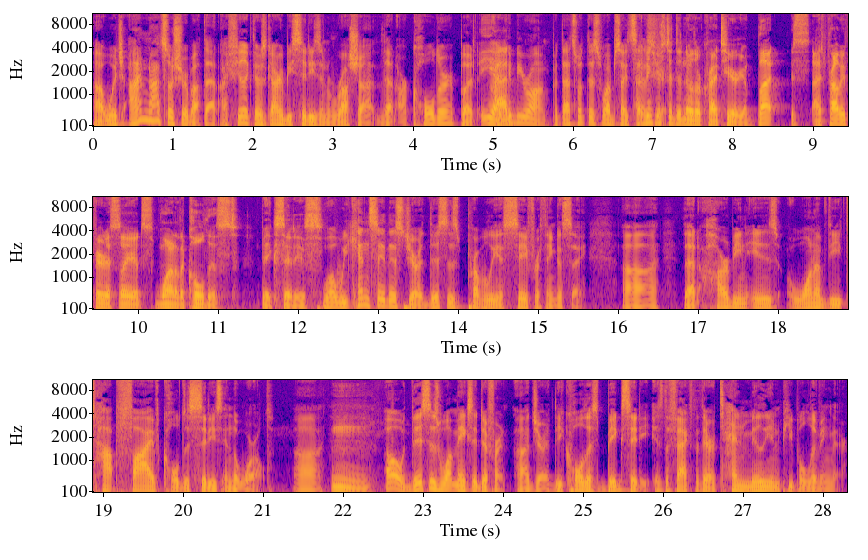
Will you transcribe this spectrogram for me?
uh, which I'm not so sure about that. I feel like there's got to be cities in Russia that are colder, but Yeah, I I'd- could be wrong. But that's what this website says. I'd be here. interested to know their criteria, but it's, it's probably fair to say it's one of the coldest big cities. Well, we can say this, Jared. This is probably a safer thing to say. Uh, that Harbin is one of the top five coldest cities in the world. Uh, Oh, this is what makes it different, uh, Jared. The coldest big city is the fact that there are 10 million people living there.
